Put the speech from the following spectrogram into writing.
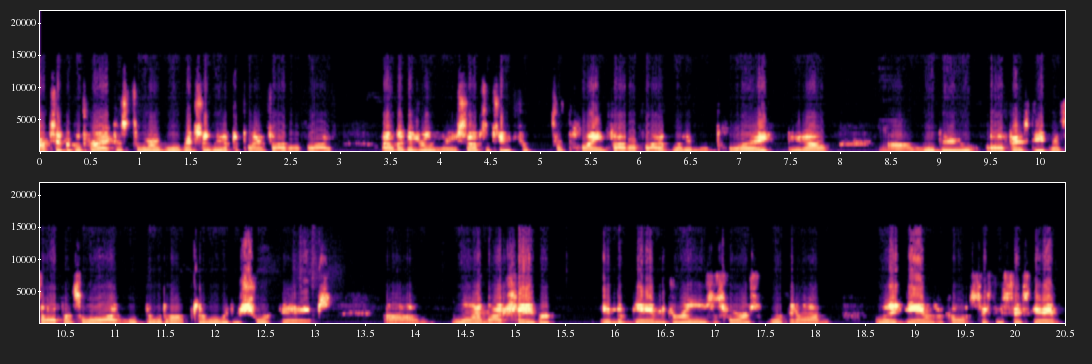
our typical practice to where we'll eventually lead up to playing five on five. I don't think there's really any substitute for, for playing five on five, letting them play. You know, mm-hmm. um, we'll do offense, defense, offense a lot, and we'll build up to where we do short games. Um, one of my favorite end of game drills as far as working on late game, as we call it, 66 game.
